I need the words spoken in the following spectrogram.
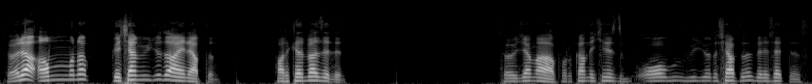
Söyle amına geçen videoda aynı yaptın. Fark etmez dedin. Söyleyeceğim ha Furkan ikiniz o videoda şey yaptınız beni settiniz.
